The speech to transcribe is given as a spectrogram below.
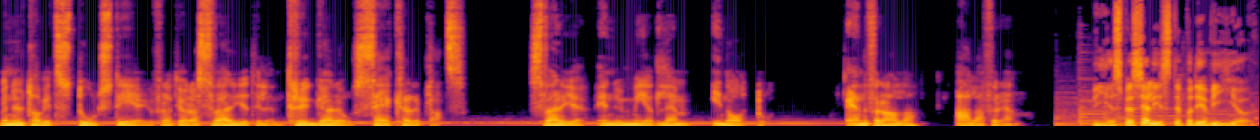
Men nu tar vi ett stort steg för att göra Sverige till en tryggare och säkrare plats. Sverige är nu medlem i Nato. En för alla, alla för en. Vi är specialister på det vi gör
